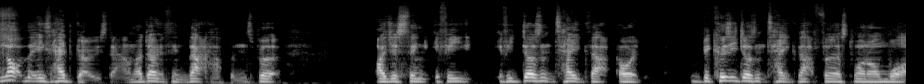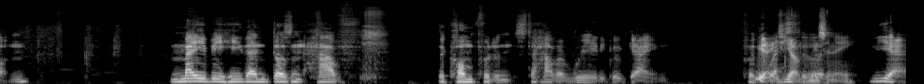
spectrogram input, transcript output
not that his head goes down. I don't think that happens, but I just think if he if he doesn't take that or because he doesn't take that first one on one, maybe he then doesn't have the confidence to have a really good game for the Yeah, he's young, of the, isn't he? Yeah.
